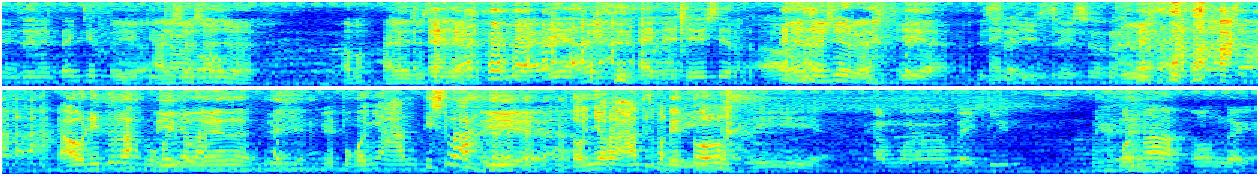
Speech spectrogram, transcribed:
yang sanitizer Iya, Cuci ayo tangan, saja. oh. Apa? Ayo saja. iya analyzer Ayo saja ya. iya Sanitizer. ah udah itulah Iya, pokoknya lah pokoknya. eh, pokoknya antis lah Iya. Taunya orang antis sama detol. iya sama Baiklin Mohon maaf. oh enggak ya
